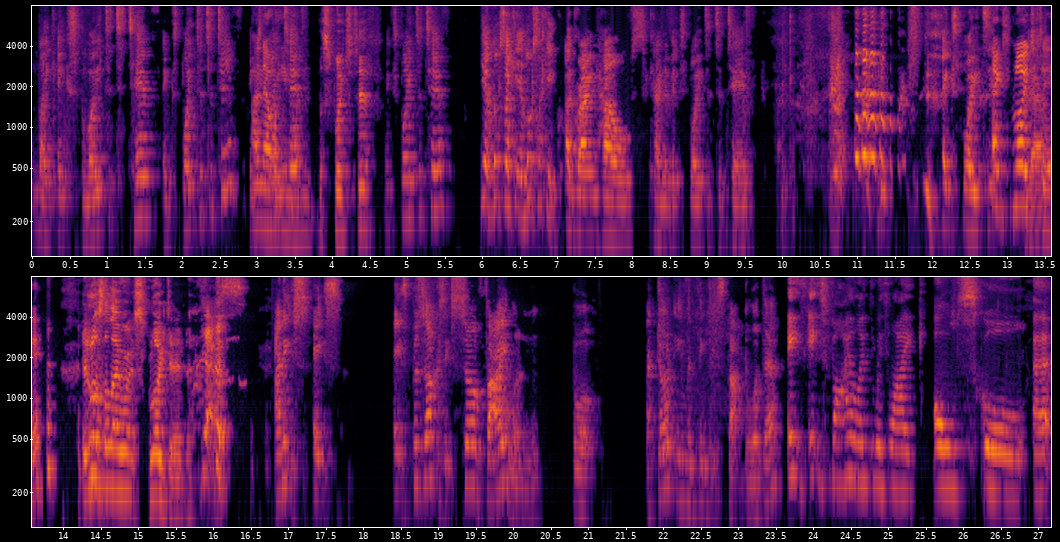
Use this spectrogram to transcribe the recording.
like exploitative, exploitative. I know what you Exploitive? meant. Exploitative. exploitative. Yeah, it looks like it looks like a, a grindhouse kind of exploitative. Exploited. Exploitative. It looks like they were exploited. yes, and it's it's it's bizarre because it's so violent, but I don't even think it's that bloody. It's it's violent with like old school. Uh,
